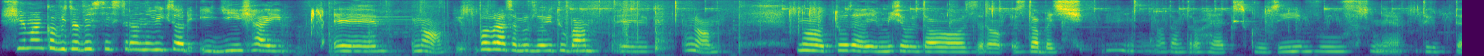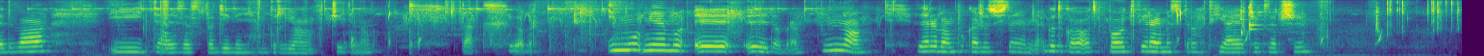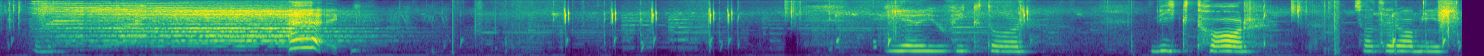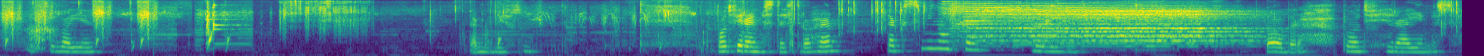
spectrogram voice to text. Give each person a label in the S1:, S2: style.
S1: Siemanko widzowie z tej strony Wiktor i dzisiaj yy, no powracam już do YouTube'a yy, no. No tutaj mi się udało zdobyć no tam trochę ekskluzywów w sumie tych T2 i te za 190 trylionów czyli te no tak dobra. I miałem yy, yy, dobra no. Zaraz wam pokażę coś tajemnego tylko od, pootwierajmy sobie trochę tych jajeczek za trzy Wiktor. Wiktor. Co ty robisz? Chyba jesz. Tak, wiesz. Potwierajmy z tych trochę. Tak z minutkę. Dobra. Dobra, potwierajmy sobie.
